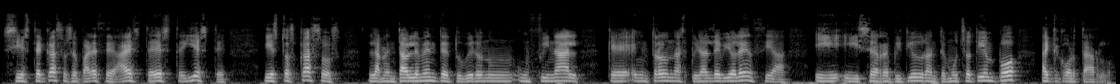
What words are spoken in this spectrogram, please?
si este caso se parece a este, este y este, y estos casos lamentablemente tuvieron un, final que entró en una espiral de violencia y se repitió durante mucho tiempo, hay que cortarlo.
